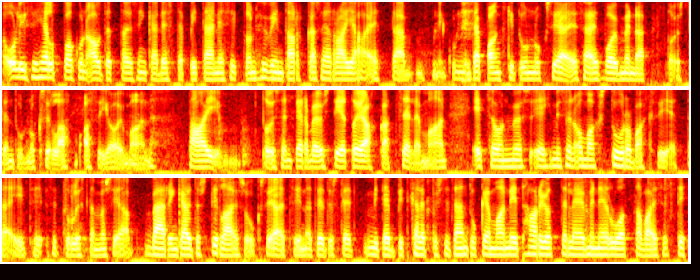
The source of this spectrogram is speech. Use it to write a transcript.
olisi helppoa, kun autettaisiin kädestä pitäen, ja sitten on hyvin tarkka se raja, että niin niitä pankkitunnuksia ei sä et voi mennä toisten tunnuksilla asioimaan tai toisen terveystietoja katselemaan. Että se on myös ihmisen omaksi turvaksi, että ei sit tulisi tämmöisiä väärinkäytöstilaisuuksia. Että siinä tietysti, että miten pitkälle pystytään tukemaan, niin että harjoittelee, menee luottavaisesti,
